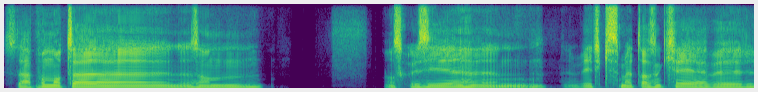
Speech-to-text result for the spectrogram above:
Så det er på en måte eh, sånn Hva skal vi si virksomhet da, som krever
